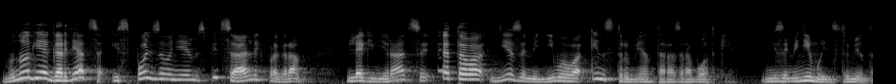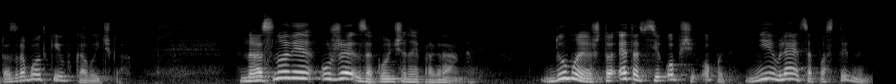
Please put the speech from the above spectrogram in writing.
Многие гордятся использованием специальных программ для генерации этого незаменимого инструмента разработки. Незаменимый инструмент разработки в кавычках. На основе уже законченной программы. Думаю, что этот всеобщий опыт не является постыдным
